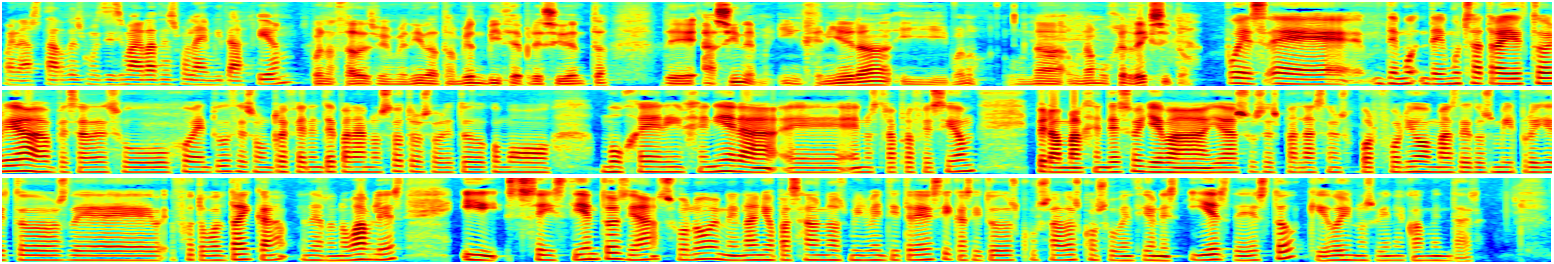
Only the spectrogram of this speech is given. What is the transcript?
Buenas tardes, muchísimas gracias por la invitación. Buenas tardes, bienvenida también, vicepresidenta de Asinem, ingeniera y, bueno, una, una mujer de éxito. Pues eh, de, mucha trayectoria, a pesar de su juventud, es un referente para nosotros, sobre todo como mujer ingeniera eh, en nuestra profesión, pero al margen de eso lleva ya a sus espaldas en su portfolio más de 2.000 proyectos de fotovoltaica, de renovables, y 600 ya solo en el año pasado, en 2023, y casi todos cursados con subvenciones. Y es de esto que hoy nos viene a comentar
